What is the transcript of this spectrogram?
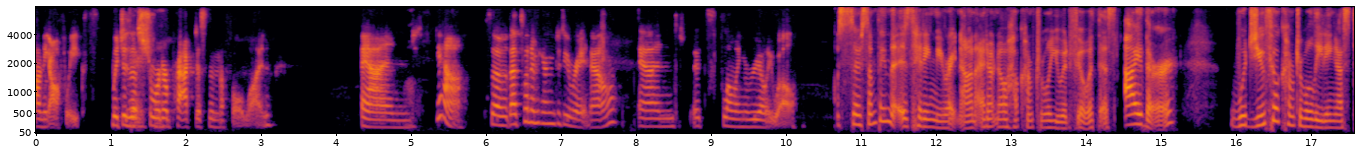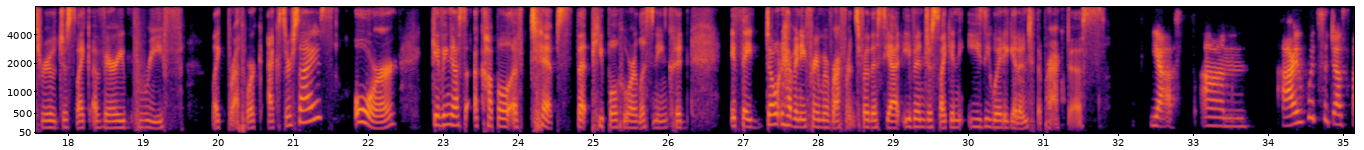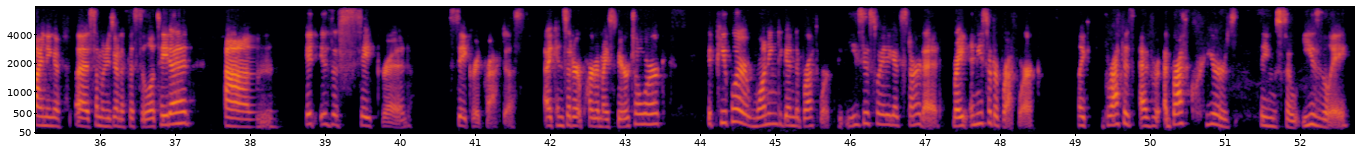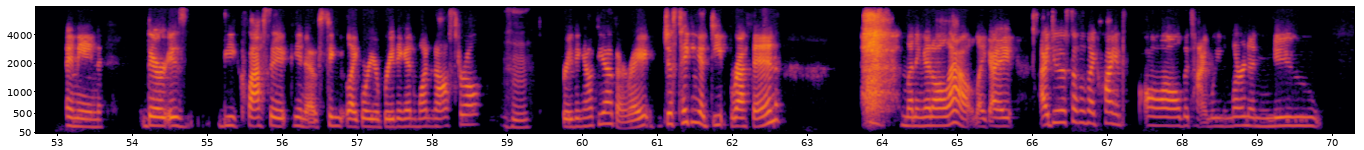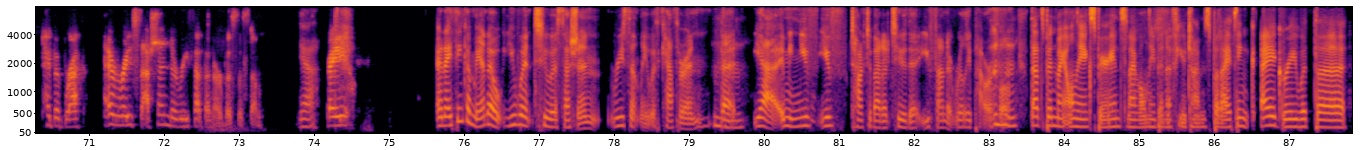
on the off weeks, which is a shorter practice than the full one. And yeah, so that's what I'm hearing to do right now. And it's flowing really well. So, something that is hitting me right now, and I don't know how comfortable you would feel with this either. Would you feel comfortable leading us through just like a very brief, like breathwork exercise, or giving us a couple of tips that people who are listening could, if they don't have any frame of reference for this yet, even just like an easy way to get into the practice? Yes. Um, I would suggest finding a, uh, someone who's going to facilitate it. Um, it is a sacred, sacred practice. I consider it part of my spiritual work. If people are wanting to get into breath work, the easiest way to get started, right? Any sort of breath work, like breath is ever breath clears things so easily. I mean, there is the classic, you know, sing like where you're breathing in one nostril, mm-hmm. breathing out the other, right? Just taking a deep breath in, letting it all out. Like I, I do this stuff with my clients all the time. We learn a new type of breath every session to reset the nervous system. Yeah. Right. And I think Amanda, you went to a session recently with Kathrine that, mm-hmm. yeah, I mean, you've you've talked about it too that you found it really powerful. Mm-hmm. That's been my only experience, and I've only been a few times, but I think I agree with the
